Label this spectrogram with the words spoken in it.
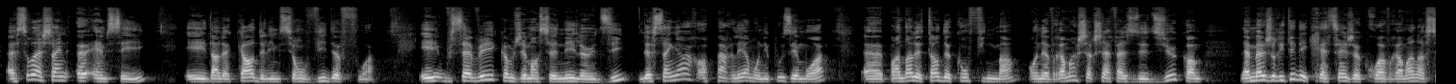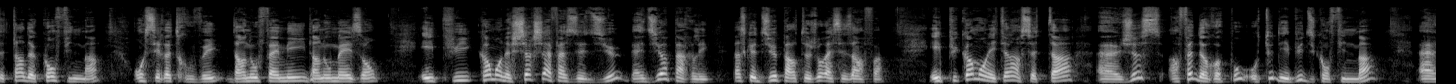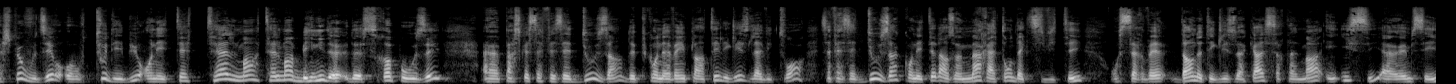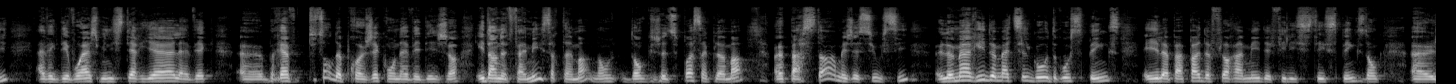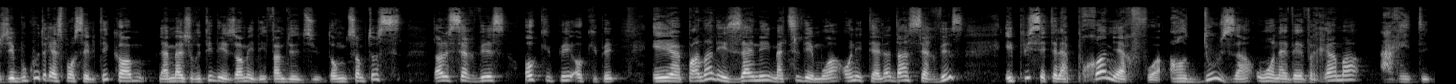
euh, sur la chaîne EMCI et dans le cadre de l'émission Vie de foi. Et vous savez, comme j'ai mentionné lundi, le Seigneur a parlé à mon épouse et moi euh, pendant le temps de confinement. On a vraiment cherché la face de Dieu comme la majorité des chrétiens, je crois vraiment, dans ce temps de confinement. On s'est retrouvés dans nos familles, dans nos maisons. Et puis, comme on a cherché la face de Dieu, ben Dieu a parlé, parce que Dieu parle toujours à ses enfants. Et puis, comme on était dans ce temps euh, juste, en fait, de repos au tout début du confinement, euh, je peux vous dire, au tout début, on était tellement, tellement bénis de, se reposer euh, parce que ça faisait 12 ans depuis qu'on avait implanté l'Église de la Victoire. Ça faisait 12 ans qu'on était dans un marathon d'activités. On servait dans notre Église locale, certainement, et ici, à EMCI, avec des voyages ministériels, avec, euh, bref, toutes sortes de projets qu'on avait déjà, et dans notre famille, certainement. Donc, je ne suis pas simplement un pasteur, mais je suis aussi le mari de Mathilde Gaudreau Spinks et le papa de Floramé de Félicité Spinks. Donc, j'ai beaucoup de responsabilités comme la majorité des hommes et des femmes de Dieu. Donc, nous sommes tous dans le service, occupés, occupés. Et euh, pendant des années, Mathilde et moi, on était là dans le service. Et puis, c'était la première fois en 12 ans où on avait vraiment arrêté.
